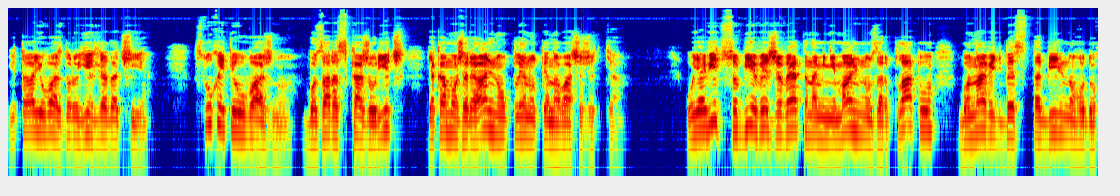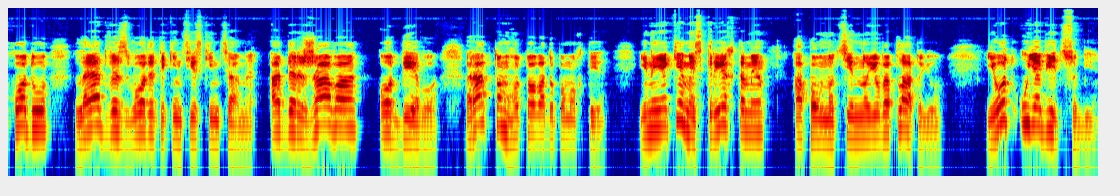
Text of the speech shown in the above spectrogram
Вітаю вас, дорогі глядачі. Слухайте уважно, бо зараз скажу річ, яка може реально вплинути на ваше життя. Уявіть собі, ви живете на мінімальну зарплату, бо навіть без стабільного доходу ледве зводите кінці з кінцями, а держава, о диво, раптом готова допомогти. І не якимись крихтами, а повноцінною виплатою. І от уявіть собі,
